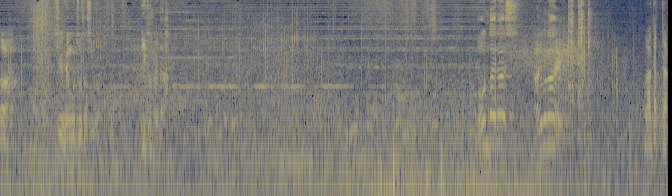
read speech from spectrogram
ああ周辺を調査しよう。いい考えだ。問題なし。何もない。分かった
